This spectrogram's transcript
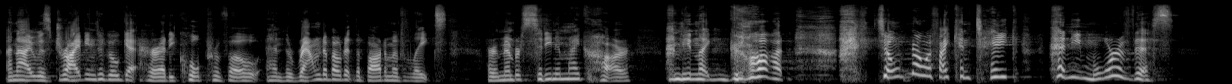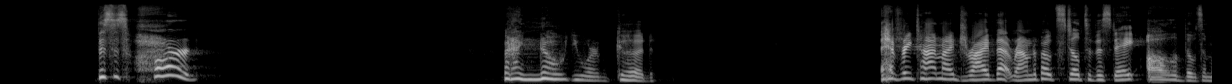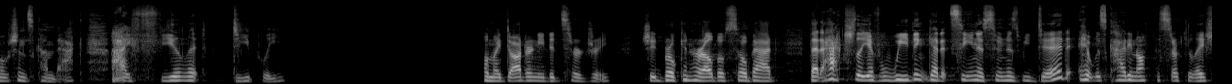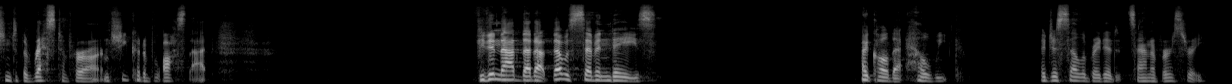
And I was driving to go get her at Ecole Prévost and the roundabout at the bottom of Lakes. I remember sitting in my car and being like, God, I don't know if I can take any more of this. This is hard but I know you are good. Every time I drive that roundabout, still to this day, all of those emotions come back. I feel it deeply. Well, my daughter needed surgery. She'd broken her elbow so bad that actually, if we didn't get it seen as soon as we did, it was cutting off the circulation to the rest of her arm. She could have lost that. If you didn't add that up, that was seven days. I call that hell week. I just celebrated its anniversary.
